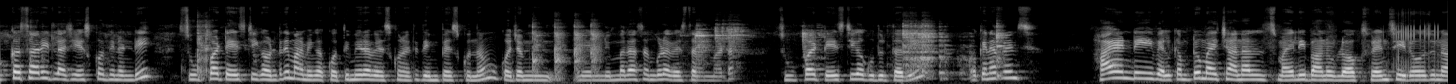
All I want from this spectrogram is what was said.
ఒక్కసారి ఇట్లా చేసుకొని తినండి. సూపర్ టేస్టీగా ఉంటుంది. మనం ఇంకా కొత్తిమీర వేసుకొని అయితే దింపేసుకుందాం. కొంచెం నేను నిమ్మరసం కూడా వేస్తాను అనమాట సూపర్ టేస్టీగా కుదురుతుంది. ఓకేనా ఫ్రెండ్స్? హాయ్ అండి welcome to my channel smiley Banu blogs. Friends ఈరోజు నా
